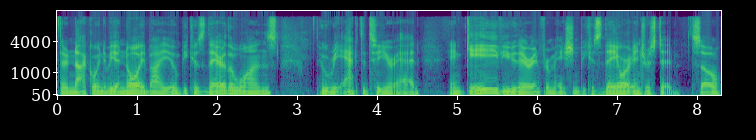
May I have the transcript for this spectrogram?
They're not going to be annoyed by you because they're the ones who reacted to your ad and gave you their information because they are interested. So,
